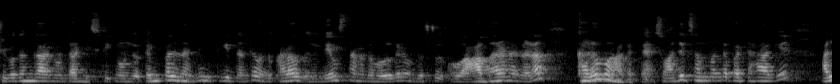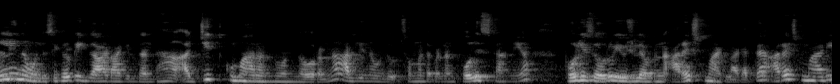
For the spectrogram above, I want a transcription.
ಶಿವಗಂಗಾ ಅನ್ನುವಂಥ ಡಿಸ್ಟಿಕ್ ಒಂದು ಟೆಂಪಲ್ನಲ್ಲಿ ಕಳವು ಒಂದು ಕಳವು ದೇವಸ್ಥಾನದ ಒಳಗಡೆ ಒಂದಷ್ಟು ಆಭರಣಗಳ ಕಳವು ಆಗುತ್ತೆ. ಸೊ ಅದಕ್ಕೆ ಸಂಬಂಧಪಟ್ಟ ಹಾಗೆ ಅಲ್ಲಿನ ಒಂದು ಸೆಕ್ಯೂರಿಟಿ ಗಾರ್ಡ್ ಆಗಿದ್ದಂತಹ ಅಜಿತ್ ಕುಮಾರ್ ಅನ್ನುವಂಥವರನ್ನ ಅಲ್ಲಿನ ಒಂದು ಸಂಬಂಧಪಟ್ಟ ಪೊಲೀಸ್ ಠಾಣೆಯ ಪೊಲೀಸರು ಯೂಶಲಿ ಅವರನ್ನು ಅರೆಸ್ಟ್ ಮಾಡಲಾಗುತ್ತೆ. ಅರೆಸ್ಟ್ ಮಾಡಿ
